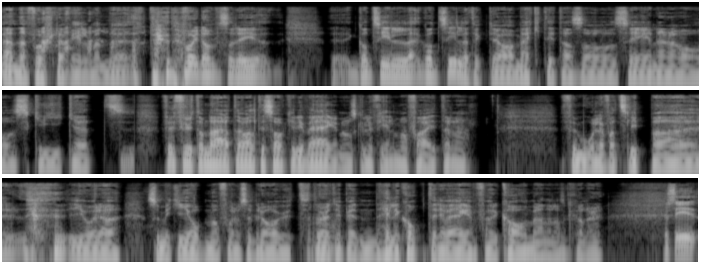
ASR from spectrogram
än den första filmen. Det, det, det var ju de, så det är ju... Godzilla, Godzilla tyckte jag var mäktigt, alltså scenerna och skriket. För, förutom det här att det var alltid saker i vägen när de skulle filma fighterna. Förmodligen för att slippa göra så mycket jobb med att få det så bra ut. Då är det typ en helikopter i vägen för kameran eller vad man ska kalla det. Precis,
